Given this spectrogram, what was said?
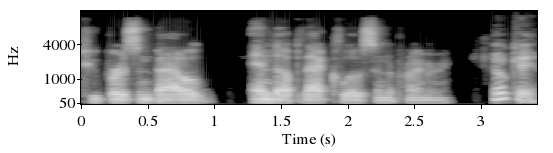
two person battle end up that close in a primary. Okay.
